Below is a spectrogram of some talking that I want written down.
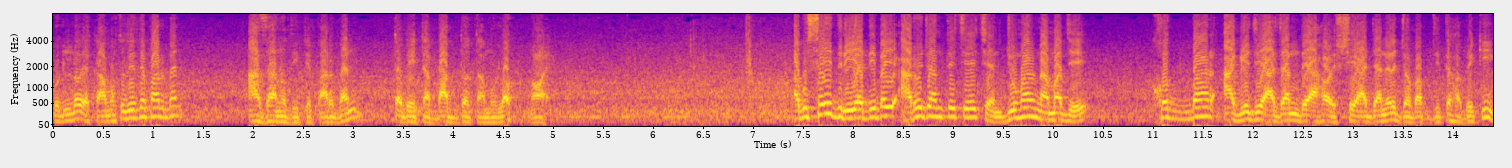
পড়লেও একামতও দিতে পারবেন, আজানও দিতে পারবেন, তবে এটা বাধ্যতামূলক নয়। আবু সাইদ রিয়াদি ভাই আরও জানতে চেয়েছেন, জুমার নামাজে খোদবার আগে যে আজান দেয়া হয়, সে আজানের জবাব দিতে হবে কি?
